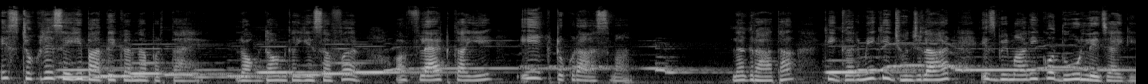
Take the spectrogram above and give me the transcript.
इस टुकड़े से ही बातें करना पड़ता है। लॉकडाउन का ये सफ़र और फ्लैट का ये एक टुकड़ा आसमान। लग रहा था कि गर्मी की झुंझलाहट इस बीमारी को दूर ले जाएगी,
